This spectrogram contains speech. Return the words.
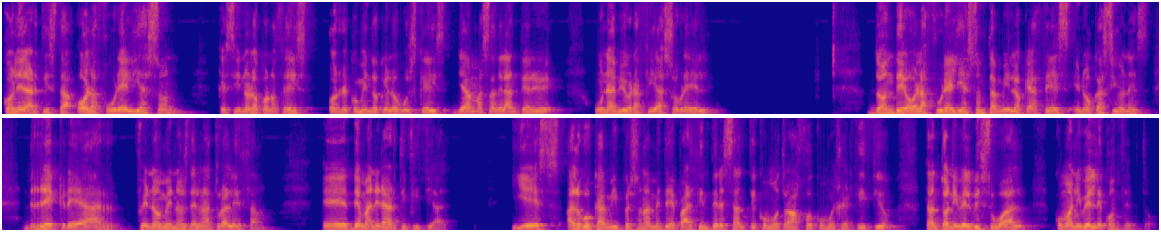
con el artista Olaf Eliasson, que si no lo conocéis os recomiendo que lo busquéis, ya más adelante haré una biografía sobre él, donde Olaf Eliasson también lo que hace es, en ocasiones, recrear fenómenos de la naturaleza eh, de manera artificial. Y es algo que a mí personalmente me parece interesante como trabajo, como ejercicio, tanto a nivel visual como a nivel de concepto.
